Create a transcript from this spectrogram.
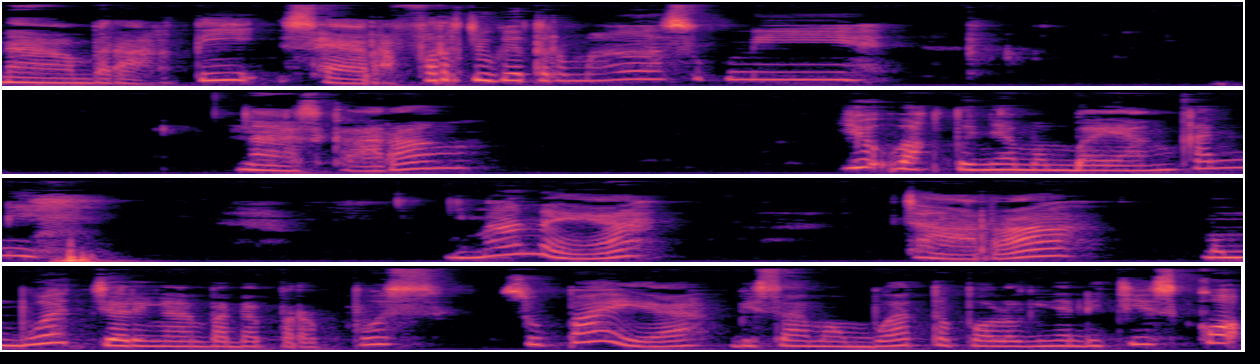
Nah, berarti server juga termasuk nih. Nah, sekarang yuk waktunya membayangkan nih. Gimana ya cara membuat jaringan pada perpus supaya bisa membuat topologinya di Cisco?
